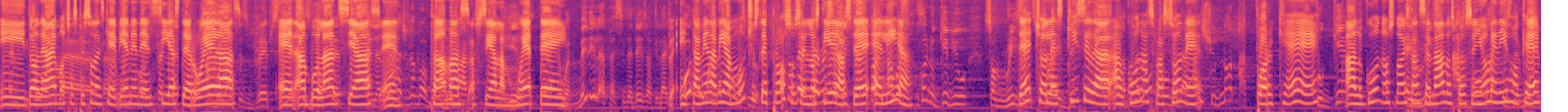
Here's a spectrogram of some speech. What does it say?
y donde hay muchas uh, personas uh, que they vienen en sillas de ruedas, en ambulancias, en camas hacia la muerte. Y también había muchos leprosos en los días de Elías. De hecho, les quise dar algunas razones por qué algunos no están sanados, pero el Señor me dijo que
